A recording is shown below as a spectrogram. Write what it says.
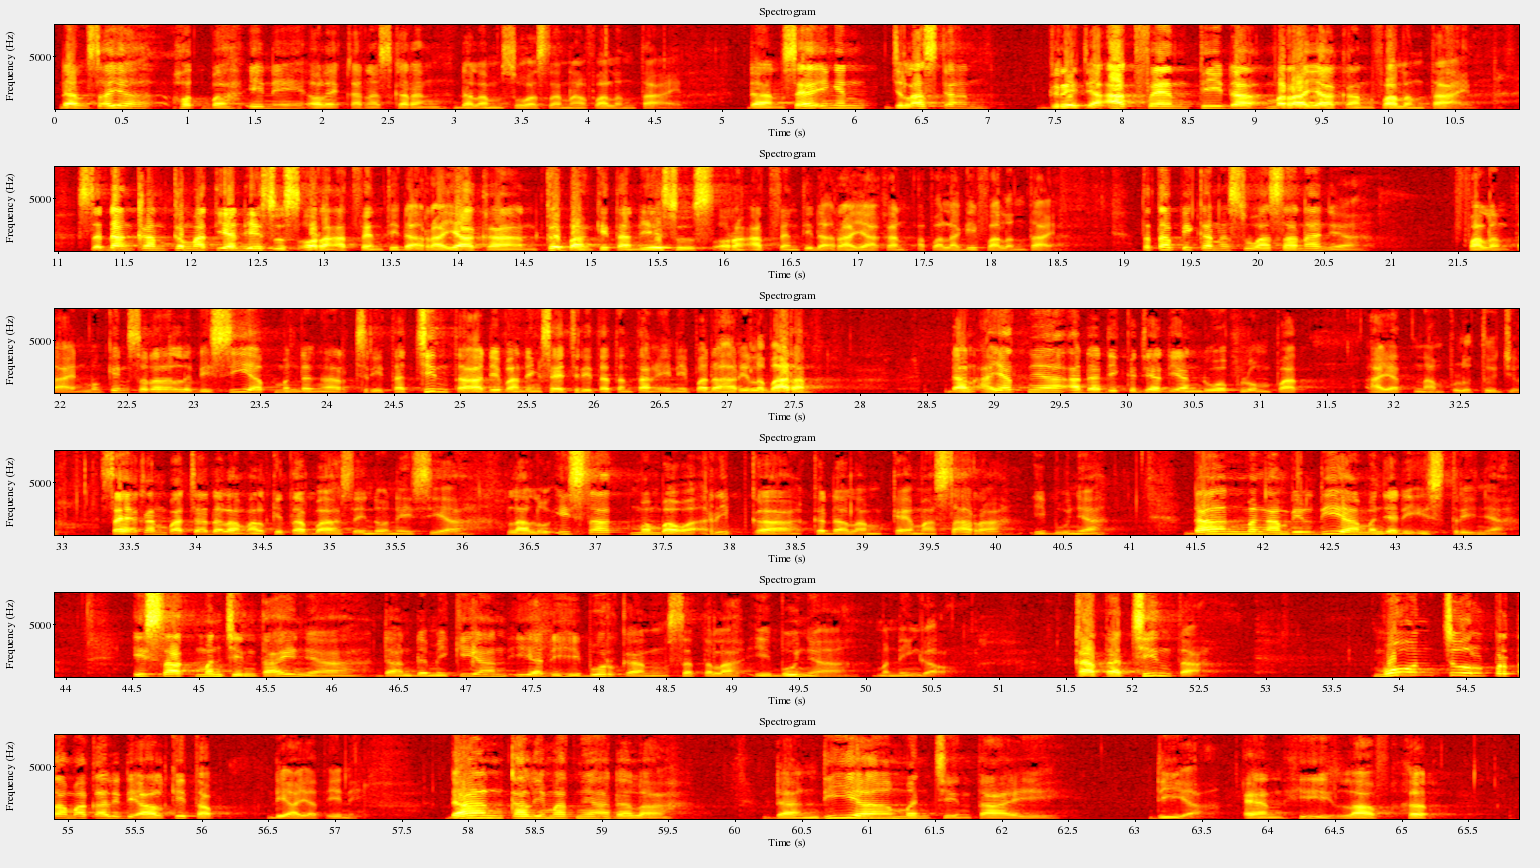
Dan saya khotbah ini oleh karena sekarang dalam suasana Valentine. Dan saya ingin jelaskan gereja Advent tidak merayakan Valentine. Sedangkan kematian Yesus orang Advent tidak rayakan, kebangkitan Yesus orang Advent tidak rayakan, apalagi Valentine. Tetapi karena suasananya Valentine, mungkin saudara lebih siap mendengar cerita cinta dibanding saya cerita tentang ini pada hari lebaran. Dan ayatnya ada di kejadian 24 ayat 67. Saya akan baca dalam Alkitab bahasa Indonesia. Lalu Ishak membawa Ribka ke dalam kemah Sarah, ibunya, dan mengambil dia menjadi istrinya. Ishak mencintainya dan demikian ia dihiburkan setelah ibunya meninggal. Kata cinta muncul pertama kali di Alkitab di ayat ini. Dan kalimatnya adalah dan dia mencintai dia and he loved her.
